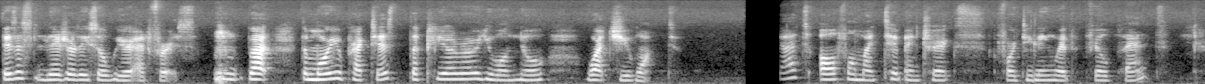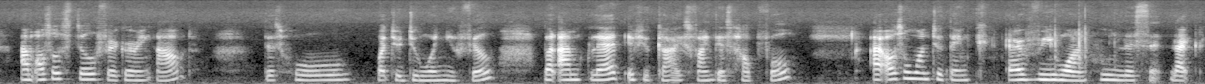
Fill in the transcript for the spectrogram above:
This is literally so weird at first. but the more you practice, the clearer you will know what you want. That's all for my tip and tricks for dealing with failed plants. I'm also still figuring out this whole what to do when you fail, but I'm glad if you guys find this helpful. I also want to thank everyone who listened. Like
